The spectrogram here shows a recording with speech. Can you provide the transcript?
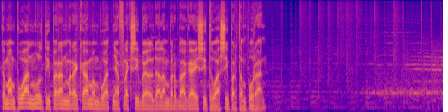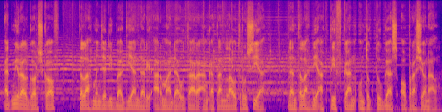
Kemampuan multiperan mereka membuatnya fleksibel dalam berbagai situasi pertempuran. Admiral Gorshkov telah menjadi bagian dari armada utara Angkatan Laut Rusia dan telah diaktifkan untuk tugas operasional.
